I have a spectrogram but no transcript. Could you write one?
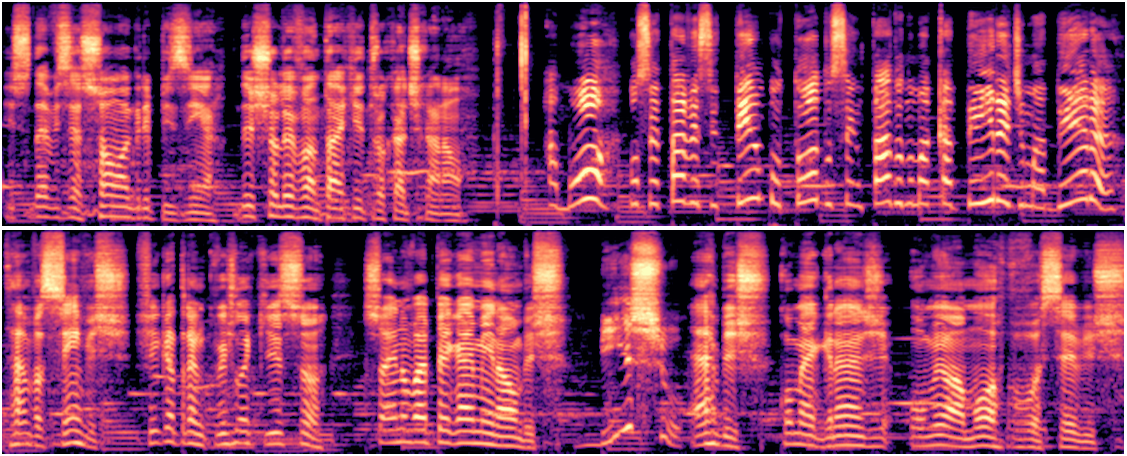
Isso deve ser só uma gripezinha. Deixa eu levantar aqui e trocar de canal. Amor, você tava esse tempo todo sentado numa cadeira de madeira? Tava sim, bicho. Fica tranquila que isso, isso aí não vai pegar em mim não, bicho. Bicho? É, bicho. Como é grande o meu amor por você, bicho.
